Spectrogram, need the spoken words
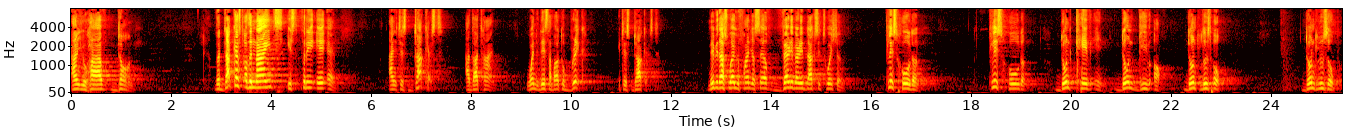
and you have dawn. The darkest of the nights is 3 a.m. And it is darkest at that time. When the day is about to break, it is darkest. Maybe that's where you find yourself, very, very dark situation. Please hold on. Please hold on. Don't cave in. Don't give up. Don't lose hope. Don't lose hope.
